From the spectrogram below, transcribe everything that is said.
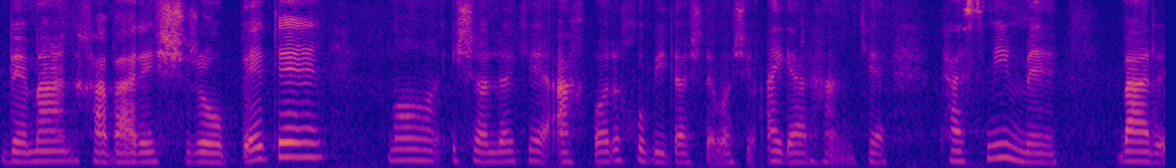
به من خبرش رو بده. ما ایشالله که اخبار خوبی داشته باشیم. اگر هم که تصمیم بر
